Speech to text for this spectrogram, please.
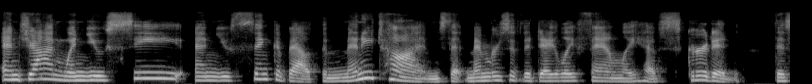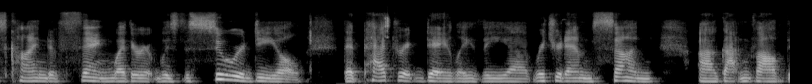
And John, when you see and you think about the many times that members of the Daley family have skirted this kind of thing, whether it was the sewer deal that Patrick Daley, the uh, Richard M.'s son, uh, got involved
